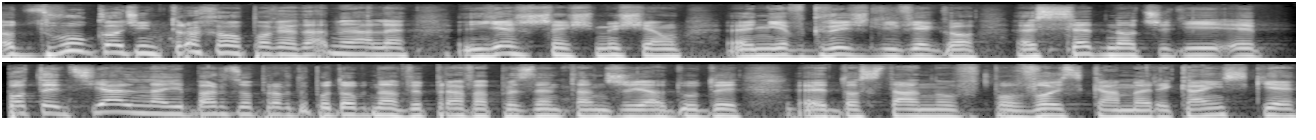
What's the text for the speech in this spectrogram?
od dwóch godzin trochę opowiadamy, ale jeszcześmy się nie wgryźli w jego sedno, czyli potencjalna i bardzo prawdopodobna wyprawa prezydenta Andrzeja Dudy do Stanów po wojska amerykańskie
